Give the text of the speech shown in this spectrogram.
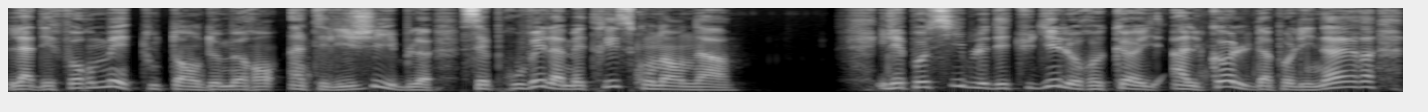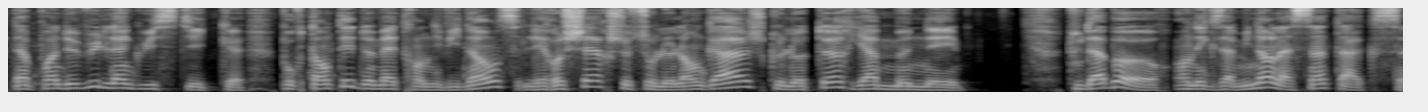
la déformer tout en demeurant intelligible, c'est prouver la maîtrise qu'on en a. Il est possible d'étudier le recueil Alcool d'Apollinaire d'un point de vue linguistique, pour tenter de mettre en évidence les recherches sur le langage que l'auteur y a mené. Tout d'abord, en examinant la syntaxe,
